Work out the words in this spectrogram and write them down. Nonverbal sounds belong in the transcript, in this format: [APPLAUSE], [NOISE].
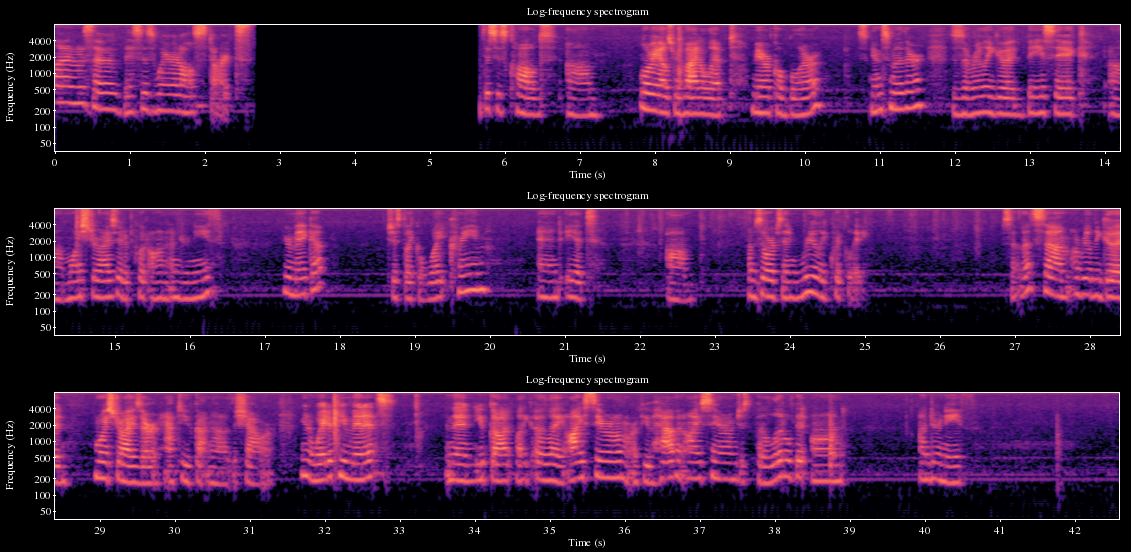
follow, so this is where it all starts. This is called um, L'Oreal's Revitalift Miracle Blur Skin Smoother. This is a really good basic uh, moisturizer to put on underneath your makeup, just like a white cream, and it um, absorbs in really quickly. So that's um, a really good moisturizer after you've gotten out of the shower. Going to wait a few minutes and then you've got like Olay eye serum or if you have an eye serum just put a little bit on underneath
